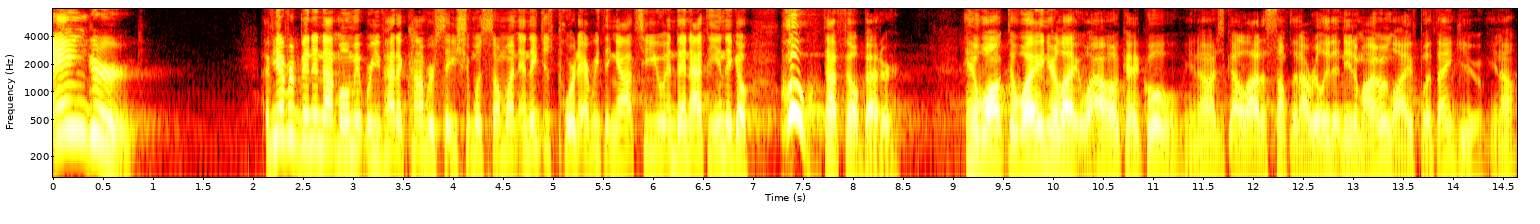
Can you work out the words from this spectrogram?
angered. Have you ever been in that moment where you've had a conversation with someone and they just poured everything out to you, and then at the end they go, whew, that felt better. And walked away, and you're like, wow, okay, cool. You know, I just got a lot of something I really didn't need in my own life, but thank you, you know?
